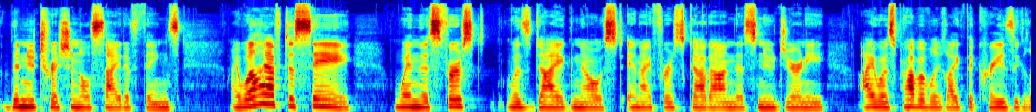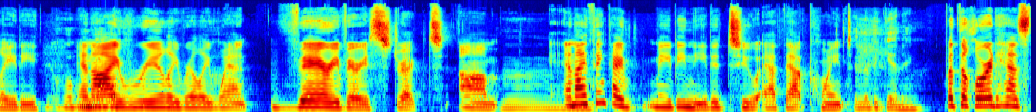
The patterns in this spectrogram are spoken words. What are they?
the nutritional side of things. I will have to say, when this first was diagnosed and I first got on this new journey, I was probably like the crazy lady. and I really, really went very, very strict. Um, And I think I maybe needed to at that point. In the beginning. But the Lord has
